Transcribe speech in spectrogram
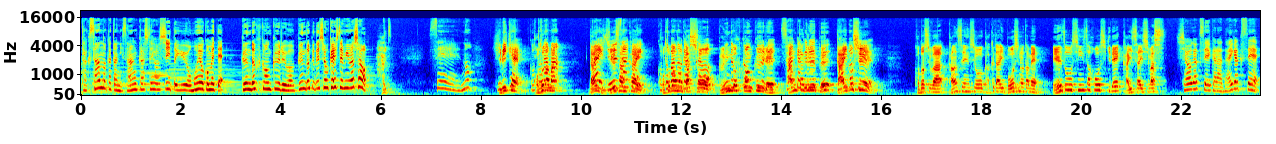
たくさんの方に参加してほしいという思いを込めて軍読コンクールを軍読で紹介してみましょう。はい。せーの。響け言霊。第13回言葉の合唱軍読コンクール参加グループ大募集今年は感染症拡大防止のため映像審査方式で開催します。小学生から大学生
